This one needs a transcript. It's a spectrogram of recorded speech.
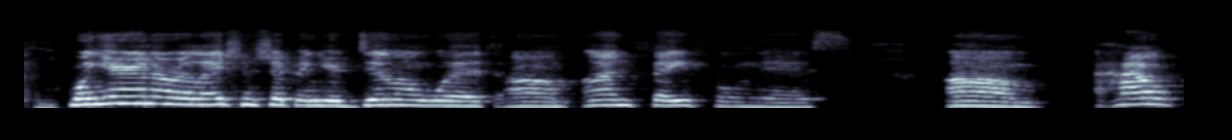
when you're in a relationship and you're dealing with um unfaithfulness, um how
